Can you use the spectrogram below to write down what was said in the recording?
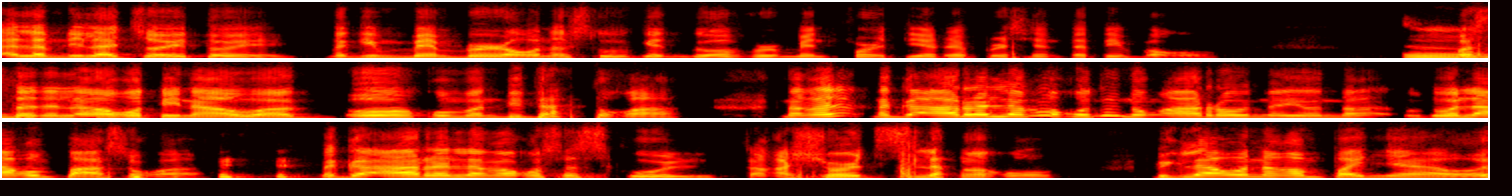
alam nila Choi to eh, naging member ako ng student government 40 representative ako. Mm. Basta na lang ako tinawag, oh, kung mandidato ka, Naka, nag-aaral lang ako noong nung araw na yun, na, wala akong pasok ha. nag-aaral lang ako sa school, naka-shorts lang ako. Bigla ako ng kampanya. Oh.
